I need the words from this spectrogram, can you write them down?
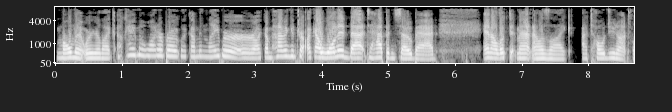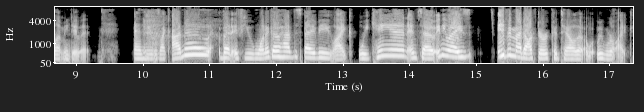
moment where you're like, okay, my water broke, like I'm in labor or like I'm having control. Like I wanted that to happen so bad. And I looked at Matt and I was like, I told you not to let me do it. And he was like, I know, but if you want to go have this baby, like we can. And so anyways, even my doctor could tell that we were like,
